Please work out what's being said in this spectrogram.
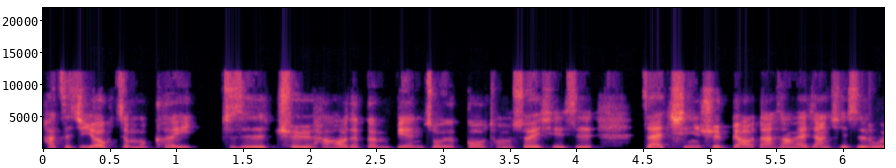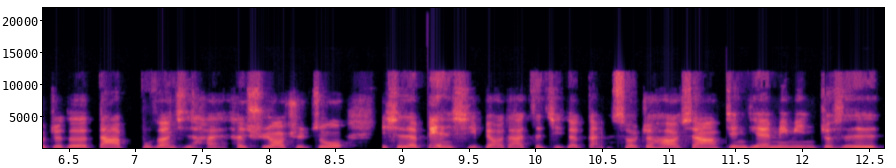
他自己又怎么可以就是去好好的跟别人做一个沟通？所以其实，在情绪表达上来讲，其实我觉得大部分其实还还需要去做一些的练习，表达自己的感受。就好像今天明明就是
